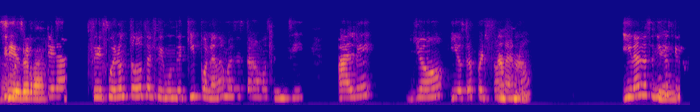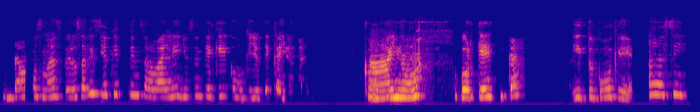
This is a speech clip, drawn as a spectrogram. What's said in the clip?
Sí, es verdad. se fueron todos al segundo equipo, nada más estábamos en sí, Ale, yo y otra persona, ¿no? Y eran las únicas que nos juntábamos más, pero ¿sabes yo qué pensaba, Ale? Yo sentía que como que yo te caía mal. Ay, no. ¿Por qué? Y tú como que, ah, sí,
